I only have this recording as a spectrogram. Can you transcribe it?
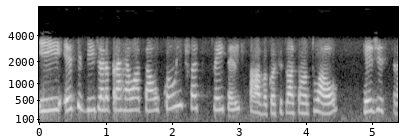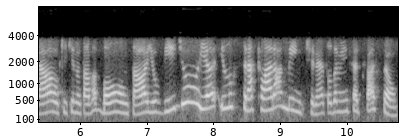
E esse vídeo era para relatar o quão insatisfeita eu estava com a situação atual, registrar o que, que não estava bom, tal. E o vídeo ia ilustrar claramente, né, toda a minha insatisfação.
